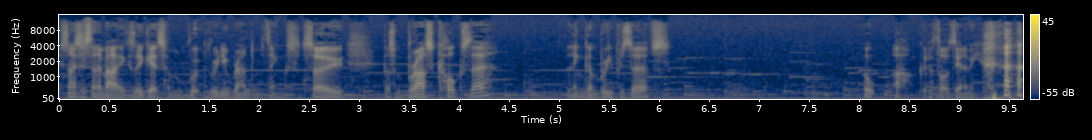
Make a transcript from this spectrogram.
It's nice to send them out because they get some really random things. So, got some brass cogs there. Lingonberry preserves. Oh, oh, good, I thought it was the enemy.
